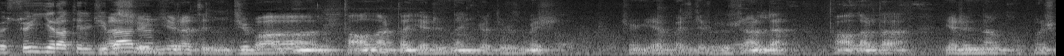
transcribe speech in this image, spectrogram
Ve suyyiratil Ve cibalu suyyiretil cibal, dağlar da yerinden götürülmüş. Çünkü evvelki rüzgarla dağlar da yerinden kopmuş,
